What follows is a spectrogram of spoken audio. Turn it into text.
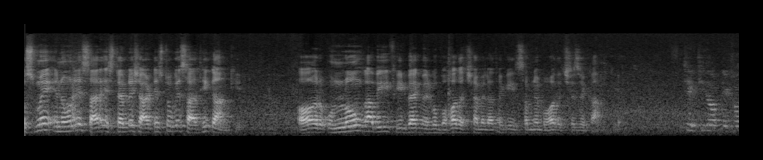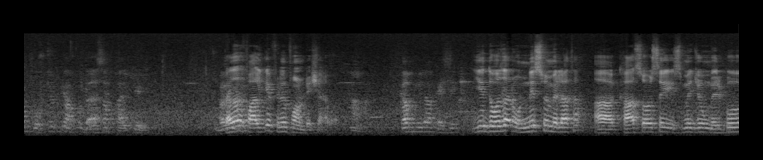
उसमें इन्होंने सारे इस्टेब्लिश आर्टिस्टों के साथ ही काम किया और उन लोगों का भी फीडबैक मेरे को बहुत अच्छा मिला था कि सबने बहुत अच्छे से काम किया। अच्छा एक चीज़ आप देखो पोस्टर पे आपको दादा साहब फालके दादा फाल्के फ़िल्म फाउंडेशन अवार्ड हाँ। कब मिला, कैसे? ये 2019 में मिला था। खास तौर से इसमें जो मेरे को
